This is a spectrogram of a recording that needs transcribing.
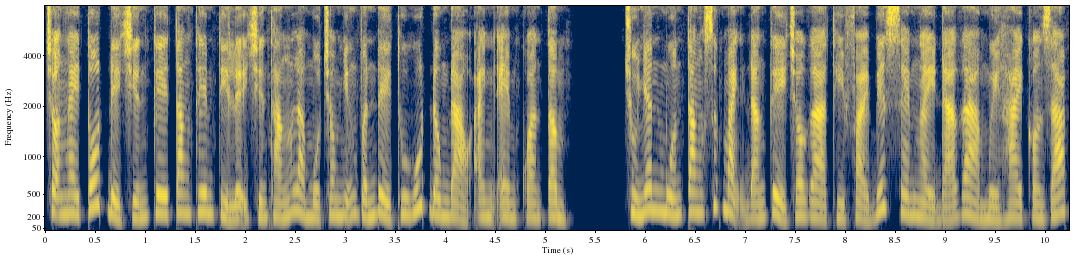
Chọn ngày tốt để chiến kê tăng thêm tỷ lệ chiến thắng là một trong những vấn đề thu hút đông đảo anh em quan tâm. Chủ nhân muốn tăng sức mạnh đáng kể cho gà thì phải biết xem ngày đá gà 12 con giáp.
